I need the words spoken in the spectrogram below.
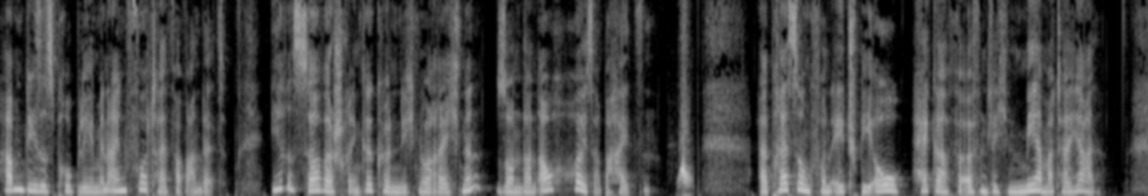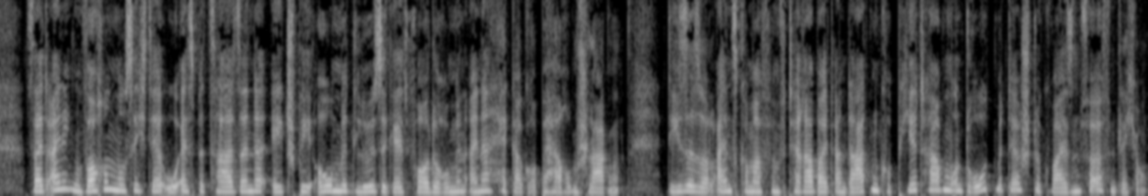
haben dieses Problem in einen Vorteil verwandelt. Ihre Serverschränke können nicht nur rechnen, sondern auch Häuser beheizen. Erpressung von HBO, Hacker veröffentlichen mehr Material. Seit einigen Wochen muss sich der US-Bezahlsender HBO mit Lösegeldforderungen einer Hackergruppe herumschlagen. Diese soll 1,5 Terabyte an Daten kopiert haben und droht mit der stückweisen Veröffentlichung.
